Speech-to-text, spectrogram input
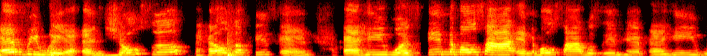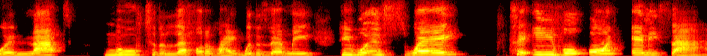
everywhere, and Joseph held up his end, and he was in the Most High, and the Most High was in him, and he would not move to the left or the right. What does that mean? He wouldn't sway to evil on any side.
